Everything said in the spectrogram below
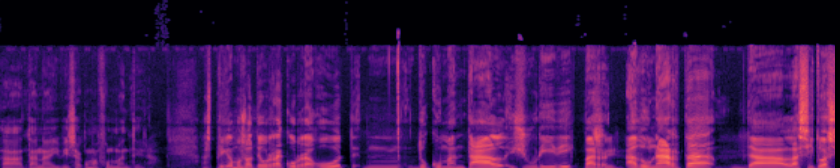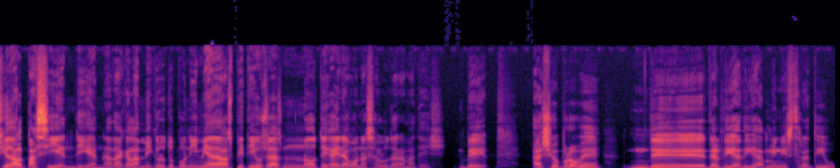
a, tant a Eivissa com a Formentera. Explica'm el teu recorregut mm, documental, jurídic, per sí. adonar-te de la situació del pacient, diguem-ne, de que la microtoponímia de les pitiuses no té gaire bona salut ara mateix. Bé, això prové de, del dia a dia administratiu,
